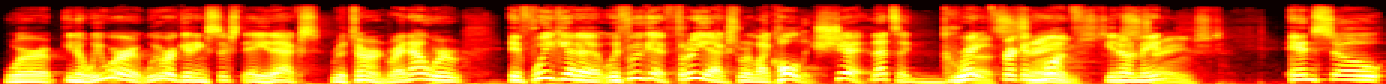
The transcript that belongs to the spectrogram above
where, you know, we were we were getting 6 to 8x return. Right now we're if we get a if we get 3x, we're like, holy shit, that's a great That's freaking month. You know what I mean? Changed. And so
